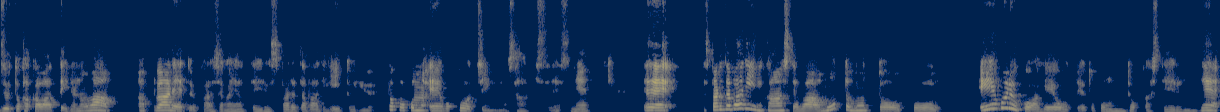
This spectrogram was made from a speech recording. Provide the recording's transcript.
ずっと関わっているのは、アップアレイという会社がやっているスパルタバディという、と、ここも英語コーチングのサービスですね。で、スパルタバディに関しては、もっともっと、こう、英語力を上げようっていうところに特化しているので、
